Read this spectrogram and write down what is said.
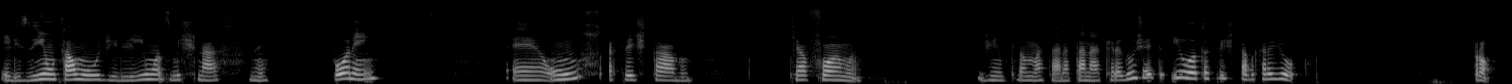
Eles iam ao Talmud, liam as Mishnahs, né? Porém, é, uns acreditavam que a forma de implementar a Tanakh era de um jeito e o outro acreditava que era de outro. Pronto,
